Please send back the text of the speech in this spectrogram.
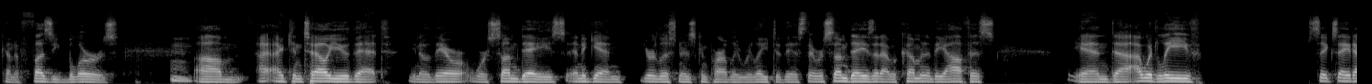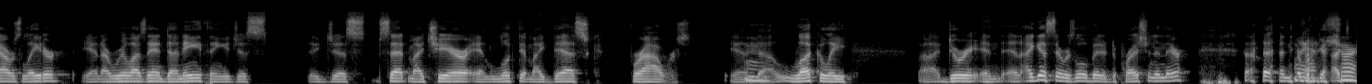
kind of fuzzy blurs. Mm. Um, I, I, can tell you that you know there were some days, and again, your listeners can probably relate to this. There were some days that I would come into the office, and uh, I would leave six eight hours later, and I realized I hadn't done anything. It just it just sat in my chair and looked at my desk for hours. And mm. uh, luckily, uh, during and and I guess there was a little bit of depression in there. I never oh, yeah, got sure.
